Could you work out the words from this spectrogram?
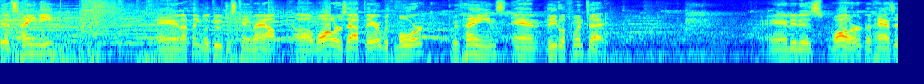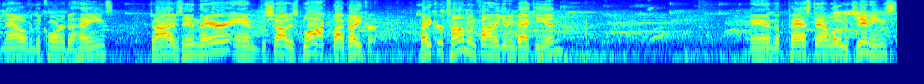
it's Haney, and I think Magoo just came out. Uh, Waller's out there with Moore, with Haynes, and De La Fuente. And it is Waller that has it now over the corner to Haynes. Dives in there, and the shot is blocked by Baker. Baker, Tomlin finally getting back in. And the pass down low to Jennings,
